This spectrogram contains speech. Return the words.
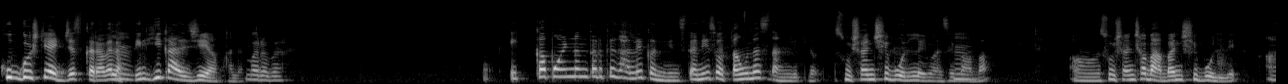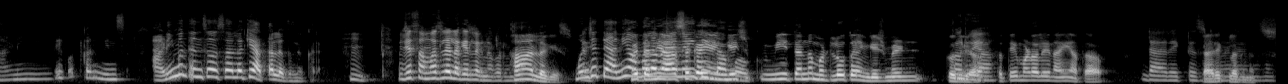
खूप गोष्टी ऍडजस्ट कराव्या. लागतील ही काळजी आहे आम्हाला. बरोबर. एका पॉइंट नंतर ते झाले कन्व्हिन्स त्यांनी स्वतःहूनच सांगितलं. सुशांतशी बोलले माझे. बाबा. अं, सुशांतच्या बाबांशी बोलले. आणि ते गॉट कन्व्हिन्स आणि मग त्यांचं असं आलं की आता लग्न करा. म्हणजे समजलं लगेच लग्न करून. हा लगेच. म्हणजे त्यांनी असं काही. मी त्यांना म्हटलं होतं एंगेजमेंट करूया. करूया. तर ते म्हणाले नाही आता डायरेक्ट Direct लग्नच.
